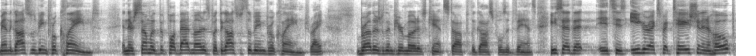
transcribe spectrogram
man, the gospel is being proclaimed. And there's some with bad motives, but the gospel's still being proclaimed, right? Brothers with impure motives can't stop the gospel's advance. He said that it's his eager expectation and hope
